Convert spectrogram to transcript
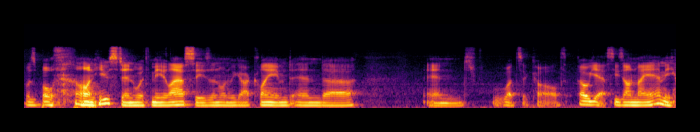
was both on Houston with me last season when we got claimed, and uh, and what's it called? Oh yes, he's on Miami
